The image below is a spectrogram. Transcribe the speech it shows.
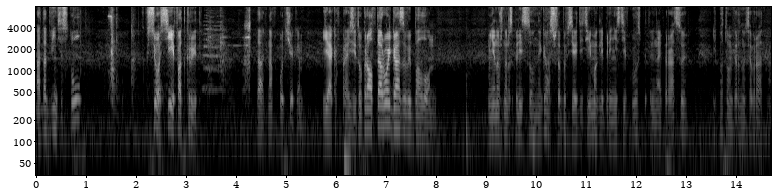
Отодвиньте стул. Все, сейф открыт. Так, на вход чекаем. Яков Паразит украл второй газовый баллон. Мне нужно распылить сонный газ, чтобы всех детей могли перенести в госпиталь на операцию и потом вернуть обратно.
